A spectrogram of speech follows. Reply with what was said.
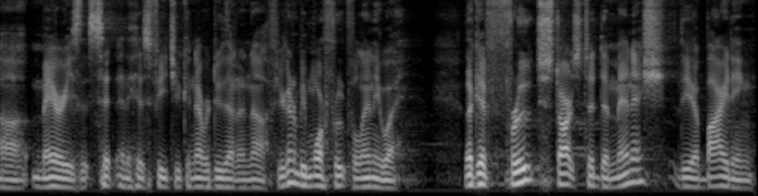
uh, Marys that sit at his feet, you can never do that enough. You're going to be more fruitful anyway. Look, if fruit starts to diminish, the abiding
